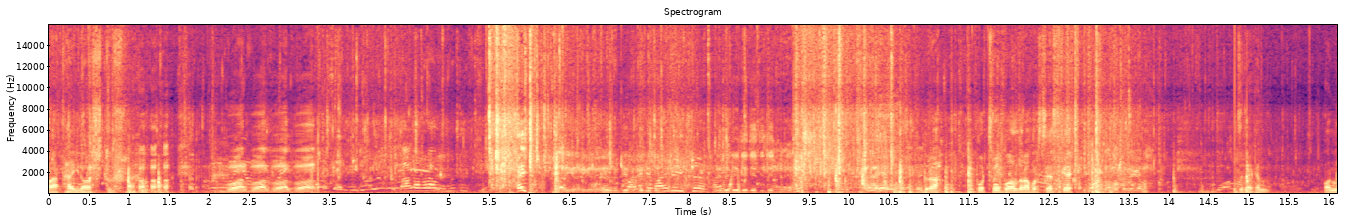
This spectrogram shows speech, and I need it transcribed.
মাথায় নষ্ট। বল বল বল বল। বন্ধুরা প্রথমে বল ধরা পড়ছে আজকে। যে দেখেন অন্য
